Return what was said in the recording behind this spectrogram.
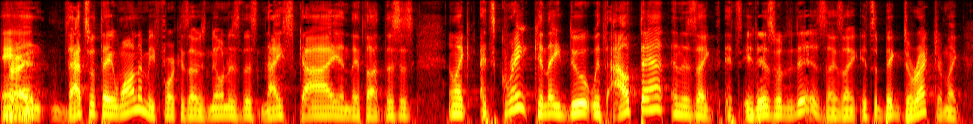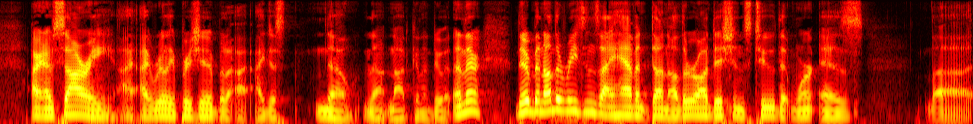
And that's what they wanted me for because I was known as this nice guy, and they thought this is. And like, it's great. Can they do it without that? And it's like, it's it is what it is. I was like, it's a big director. I'm like, all right, I'm sorry. I, I really appreciate it, but I, I just no, not not gonna do it. And there there have been other reasons I haven't done other auditions too that weren't as uh,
